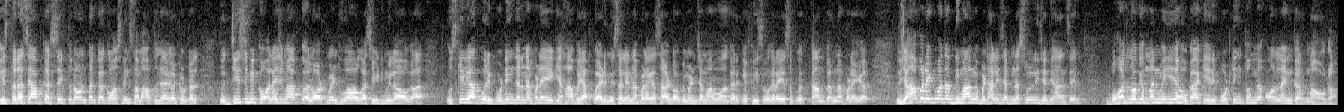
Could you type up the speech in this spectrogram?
इस तरह से आपका सिक्स राउंड तक का काउंसलिंग समाप्त हो जाएगा टोटल तो जिस भी कॉलेज में आपको अलॉटमेंट हुआ होगा सीट मिला होगा, उसके लिए आपको रिपोर्टिंग करना पड़ेगा कि हाँ भाई, आपको एडमिशन लेना पड़ेगा, सारा डॉक्यूमेंट जमा हुआ करके फ़ीस वगैरह ये सब का काम करना पड़ेगा। तो यहाँ पर एक बात आप दिमाग में बैठा लीजिए, अपना सुन लीजिए ध्यान से। बहुत लोगों के मन में ये होगा कि रिपोर्टिंग तो हमें ऑनलाइन करना होगा,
